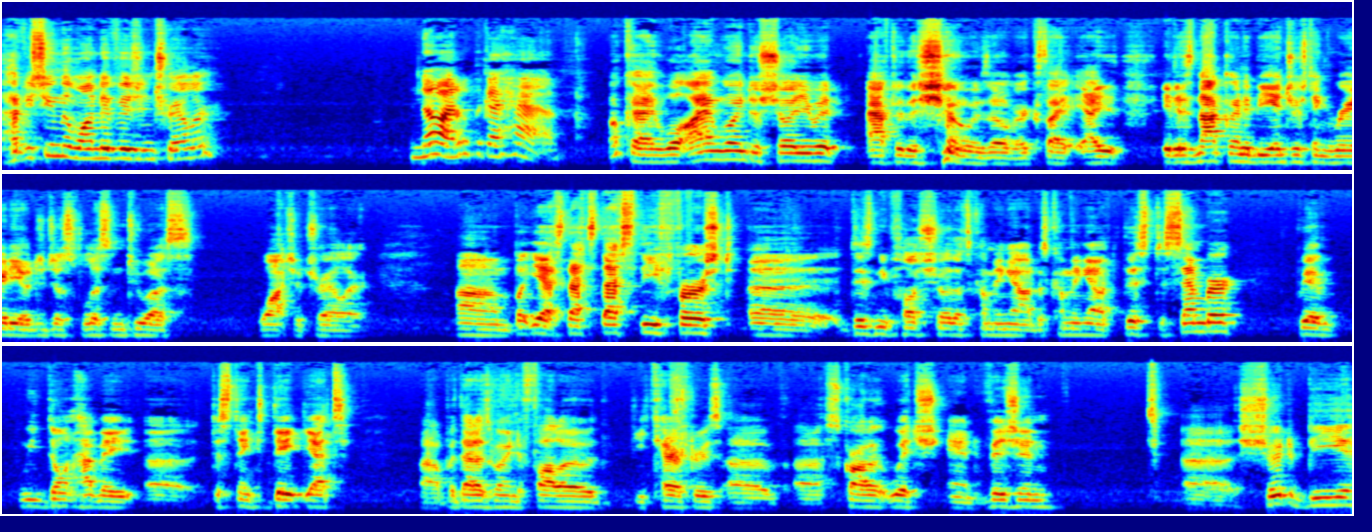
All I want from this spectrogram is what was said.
have you seen the WandaVision trailer? No, I don't think I have. Okay, well, I am going to show you it after the show is over because I, I, it is not going to be interesting radio to just listen to us watch a trailer. Um, but yes, that's that's the first uh, Disney Plus show that's coming out. It's coming out this December. We have we don't have a uh, distinct date yet, uh, but that is going to follow the characters of uh, Scarlet Witch and Vision. Uh, should be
